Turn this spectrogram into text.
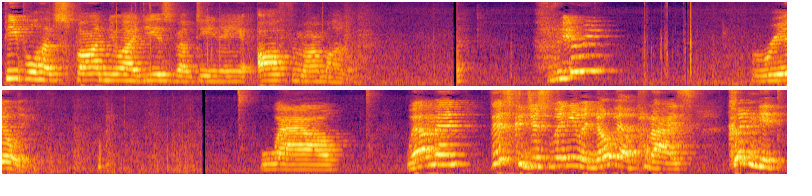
People have spawned new ideas about DNA all from our model. Really? Really? Wow. Well, man, this could just win you a Nobel Prize, couldn't it?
